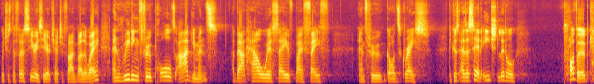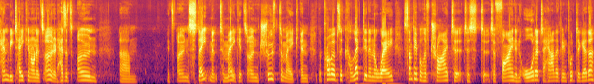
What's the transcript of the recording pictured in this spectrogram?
which was the first series here at Church at Five, by the way, and reading through Paul's arguments about how we're saved by faith and through God's grace. Because, as I said, each little proverb can be taken on its own. It has its own, um, its own statement to make, its own truth to make. And the proverbs are collected in a way. Some people have tried to, to, to, to find an order to how they've been put together.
